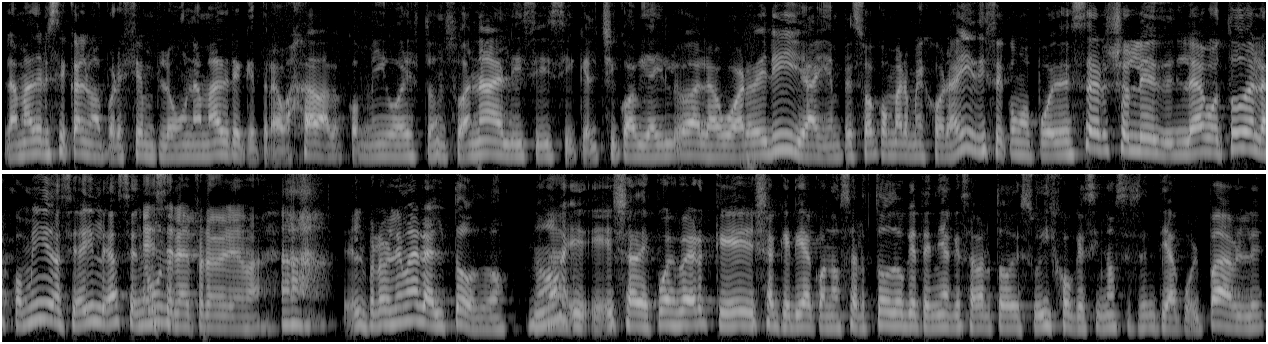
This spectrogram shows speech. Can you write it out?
la madre se calma, por ejemplo, una madre que trabajaba conmigo esto en su análisis y que el chico había ido a la guardería y empezó a comer mejor ahí, dice, ¿cómo puede ser? Yo le, hago todas las comidas y ahí le hacen Ese era el problema. Ah, el problema era el todo, ¿no? E, ella después ver que ella quería conocer todo, que tenía que saber todo de su hijo, que si no se sentía culpable.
